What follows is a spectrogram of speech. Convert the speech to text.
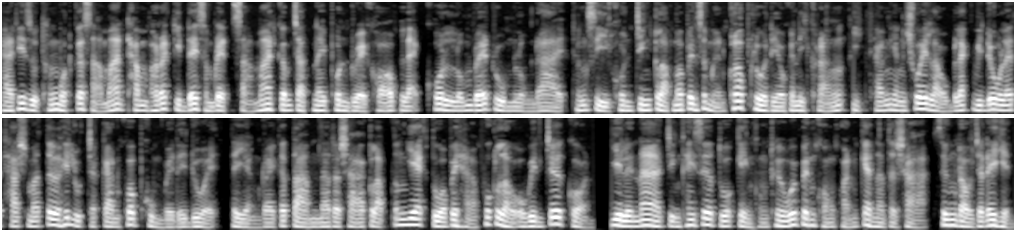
ท้ายที่สุดทั้งหมดก็สามารถทำภารกิจได้สำเร็จ สามารถกำจัดในายพลเดรคอฟและโค่นล้ม Red Room ลงได้ ทั้ง 4 คนจึงกลับมาเป็นเสมือนครอบครัวเดียวกันอีกครั้ง อีกทั้งยังช่วยเหล่า Black Widow และ Tash Master ให้หลุดจากการควบคุมไว้ได้ด้วย แต่อย่างไรก็ตามนาตาชากลับต้องแยกตัวไปหาพวกเหล่าอเวนเจอร์ก่อนเยเลนาจึงให้เสื้อตัวเก่งของเธอไว้เป็นของขวัญแก่นาตาชา ซึ่งเราจะได้เห็น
